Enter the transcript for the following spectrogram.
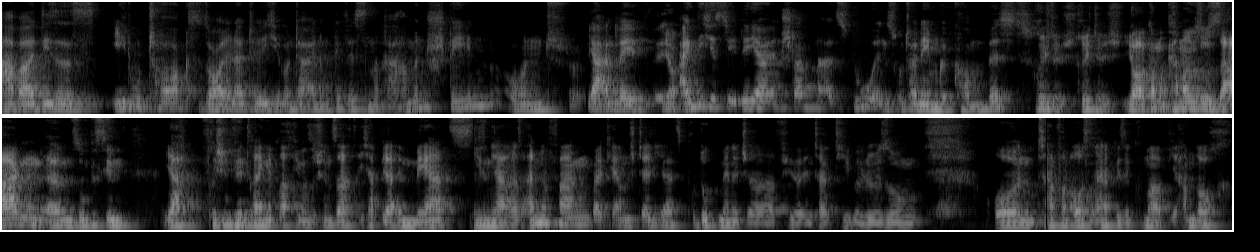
Aber dieses EduTalk soll natürlich unter einem gewissen Rahmen stehen. Und ja, André, ja. eigentlich ist die Idee ja entstanden, als du ins Unternehmen gekommen bist. Richtig, richtig. Ja, kann man, kann man so sagen, ähm, so ein bisschen ja, frischen Wind reingebracht, wie man so schön sagt. Ich habe ja im März diesen Jahres angefangen bei Kern und Stelli als Produktmanager für interaktive Lösungen und haben von außen rein gesehen, guck mal, wir haben doch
